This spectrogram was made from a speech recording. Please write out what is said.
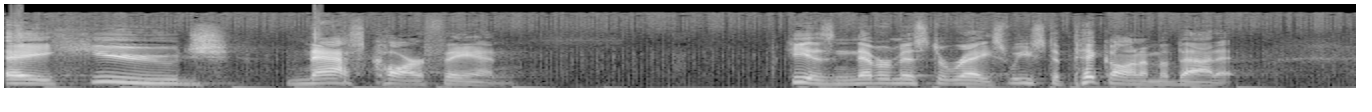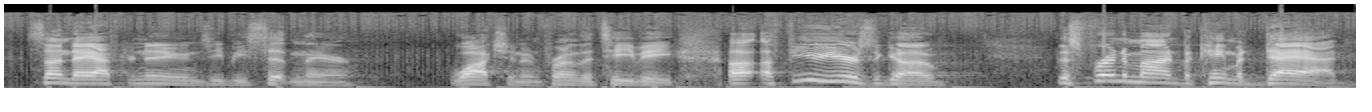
a huge NASCAR fan. He has never missed a race. We used to pick on him about it. Sunday afternoons, he'd be sitting there watching in front of the TV. Uh, a few years ago, this friend of mine became a dad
